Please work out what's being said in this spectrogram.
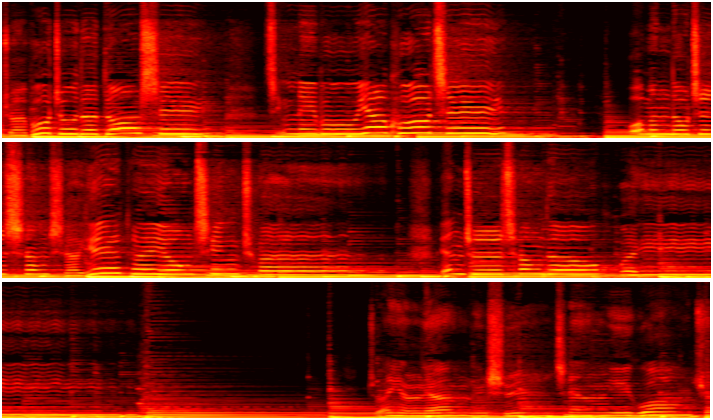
抓不住的东西，请你不要哭泣。我们都只剩下一堆用青春编织成的回忆。转眼两年时间已过去，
